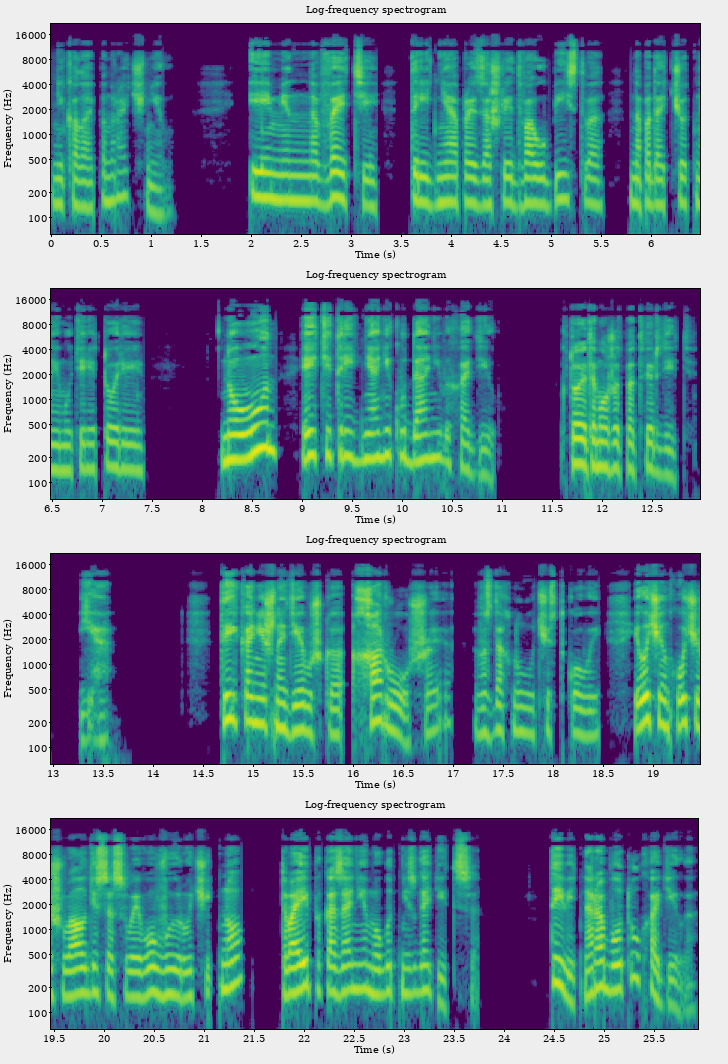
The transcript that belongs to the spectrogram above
Николай помрачнел. Именно в эти три дня произошли два убийства на подотчетной ему территории. Но он эти три дня никуда не выходил. Кто это может подтвердить? Я. Ты, конечно, девушка хорошая, вздохнул участковый, и очень хочешь Валдиса своего выручить, но твои показания могут не сгодиться. Ты ведь на работу уходила,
